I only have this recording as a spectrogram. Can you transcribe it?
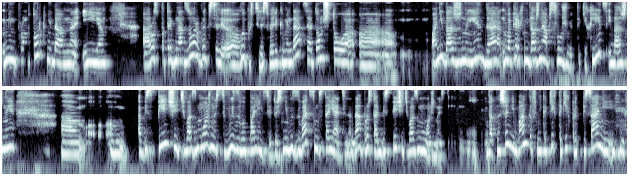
Минпромторг недавно и а, Роспотребнадзор выпустили, э, выпустили свои рекомендации о том, что э, они должны, да, ну, во-первых, не должны обслуживать таких лиц и должны обеспечить возможность вызова полиции, то есть не вызывать самостоятельно, да, а просто обеспечить возможность. В отношении банков никаких таких предписаний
